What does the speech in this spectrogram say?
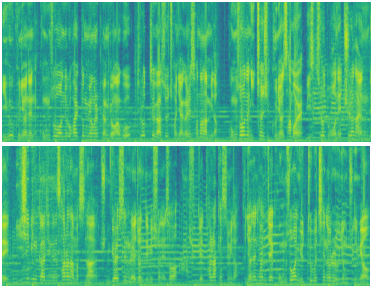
이후 그녀는 공소원으로 활동명을 변경하고 트로트 가수 전향을 선언합니다. 공소원은 2019년 3월 미스트롯 1에 출연하였는데 20인까지는 살아남았으나 준결승 레전드 미션에서 아쉽게 탈락했습니다. 그녀는 현재 공소원 유튜브 채널을 운영 중이며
